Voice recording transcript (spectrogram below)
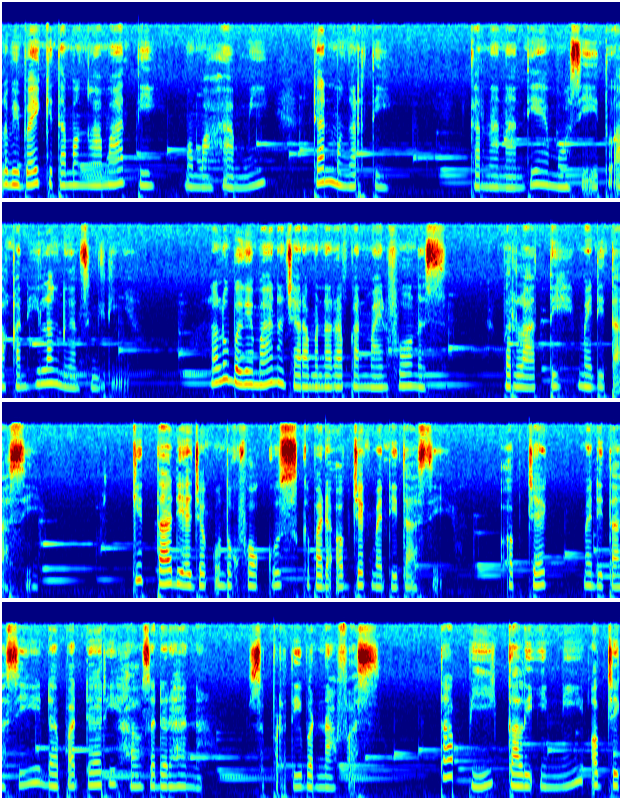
lebih baik kita mengamati, memahami, dan mengerti. Karena nanti emosi itu akan hilang dengan sendirinya. Lalu bagaimana cara menerapkan mindfulness? Berlatih meditasi. Kita diajak untuk fokus kepada objek meditasi. Objek meditasi dapat dari hal sederhana, seperti bernafas tapi kali ini objek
